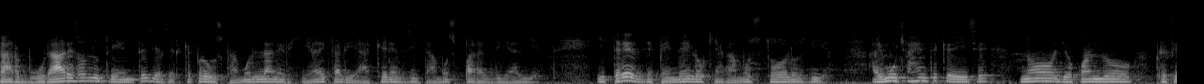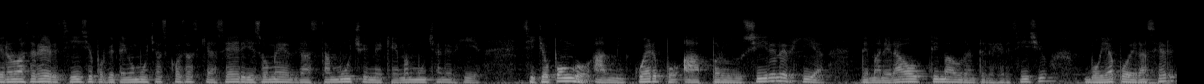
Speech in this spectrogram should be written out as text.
carburar esos nutrientes y hacer que produzcamos la energía de calidad que necesitamos para el día a día. Y tres, depende de lo que hagamos todos los días. Hay mucha gente que dice, no, yo cuando prefiero no hacer ejercicio porque tengo muchas cosas que hacer y eso me desgasta mucho y me quema mucha energía. Si yo pongo a mi cuerpo a producir energía de manera óptima durante el ejercicio, voy a poder hacer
